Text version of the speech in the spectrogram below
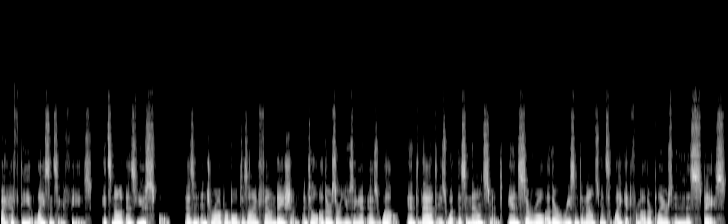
by hefty licensing fees, it's not as useful as an interoperable design foundation until others are using it as well. And that is what this announcement, and several other recent announcements like it from other players in this space,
